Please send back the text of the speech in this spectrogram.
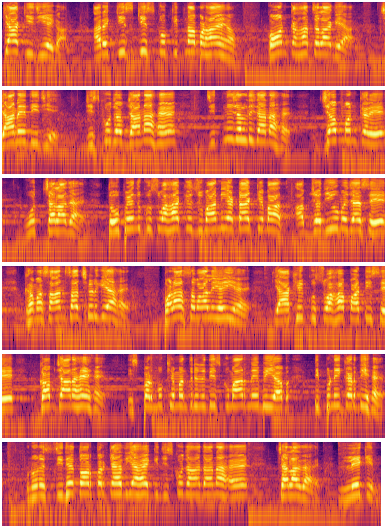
क्या कीजिएगा? अरे किस किस को कितना बढ़ाए हम? कौन कहाँ चला गया? जाने दीजिए। जिसको जब जाना है, जितनी जल्दी जाना है, जब मन करे, वो चला जाए। तो उपेंद्र कुशवाहा के जुबानी अटैक के बाद, अब जदयू में जैसे घमासान सा छिड़ गया है। बड़ा सवाल यही है कि आखिर कुशवाहा पार्टी से कब जा रहे हैं? इस पर मुख्यमंत्री नीतीश कुमार ने भी अब टिप्पणी कर दी है। उन्होंने सीधे तौर पर कह दिया है कि जिसको जहाँ जाना है, चला जाए। लेकिन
